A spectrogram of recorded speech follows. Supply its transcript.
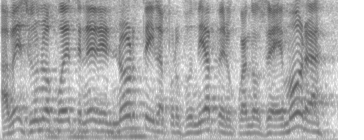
A veces uno puede tener el norte y la profundidad, pero cuando se demora,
